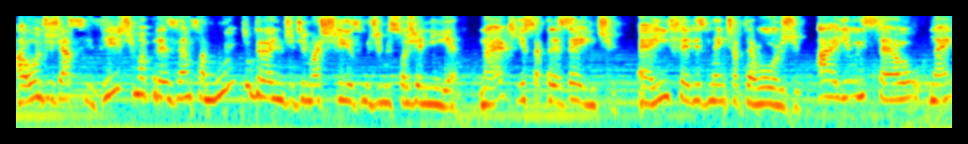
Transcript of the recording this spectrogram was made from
aonde já se existe uma presença muito grande de machismo, de misoginia, né? que isso é presente, é, infelizmente até hoje, aí o incel, né?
